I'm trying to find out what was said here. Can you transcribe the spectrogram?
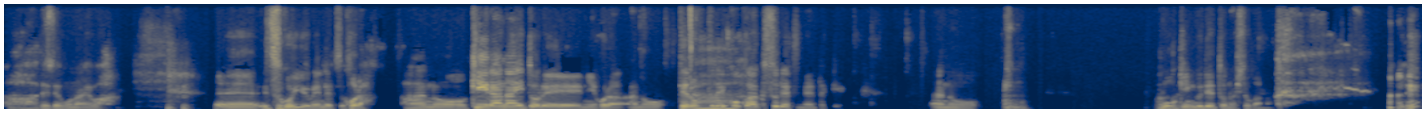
ああ、出てこないわ。えー、すごい有名なやつ。ほら、あの、キーラ・ナイトレイに、ほら、あの、テロップで告白するやつね、やったっけ？あの、ウォーキングデッドの人が。あれ？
